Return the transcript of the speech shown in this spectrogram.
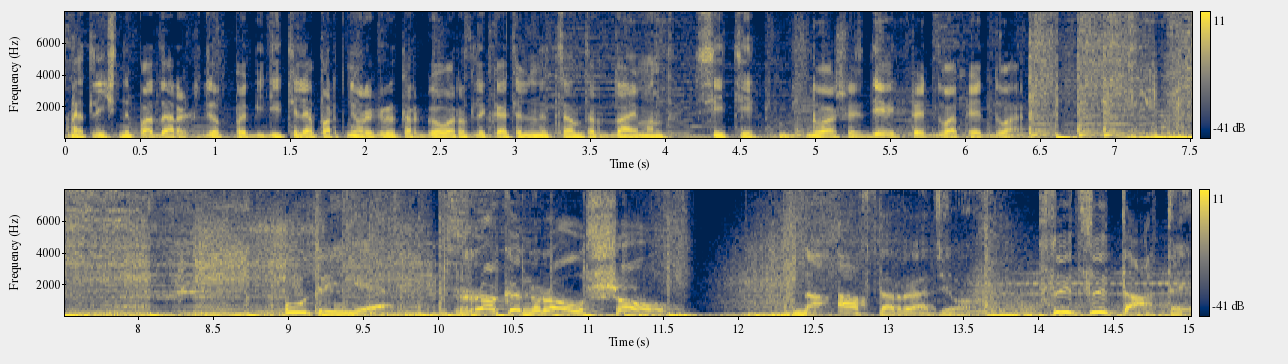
Отличный подарок ждет победителя. Партнер игры торгово-развлекательный центр Diamond City. 269-5252. Утреннее рок-н-ролл шоу на Авторадио. Цитаты.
